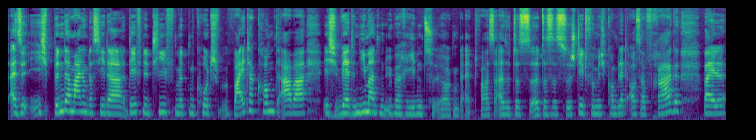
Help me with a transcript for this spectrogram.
also ich bin der Meinung, dass jeder definitiv mit einem Coach weiterkommt, aber ich werde niemanden überreden zu irgendetwas. Also das, äh, das ist, steht für mich komplett außer Frage, weil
